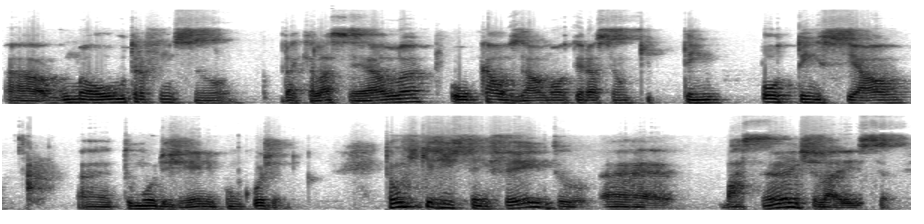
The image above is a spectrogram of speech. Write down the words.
alguma outra função daquela célula ou causar uma alteração que tem potencial é, tumorigênico, oncogênico. Então, o que, que a gente tem feito é, bastante, Larissa,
